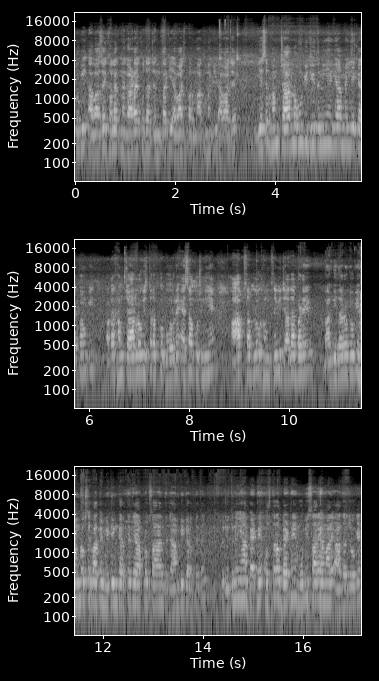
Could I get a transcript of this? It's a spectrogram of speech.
क्योंकि आवाज़ें खलक, नगाड़ा है, खुदा जनता की आवाज़, परमात्मा की आवाज़ है। ये सिर्फ़ हम चार लोगों की जीत नहीं है, या मैं ये कहता हूँ कि अगर हम चार लोग इस तरफ़ को बोल रहे हैं, ऐसा कुछ नहीं है। आप सब लोग हमसे भी ज़्यादा बड़े भागीदार हो, क्योंकि हम लोग सिर्फ़ आके मीटिंग करते थे, आप लोग सारा इंतज़ाम भी करते थे। तो जितने यहाँ बैठे उस तरफ़ बैठे हैं, वो भी सारे हमारे आदर्श हो। गए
